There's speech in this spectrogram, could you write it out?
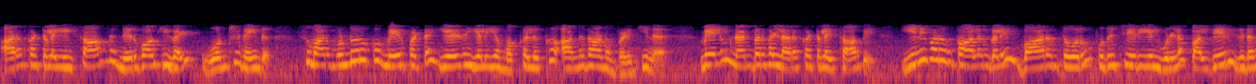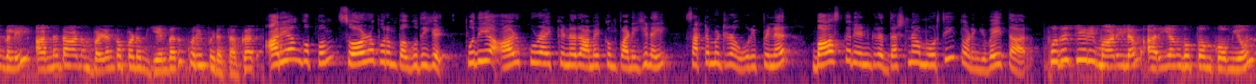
அறக்கட்டளையை சார்ந்த நிர்வாகிகள் ஒன்றிணைந்து சுமார் முன்னூறுக்கும் மேற்பட்ட ஏழை எளிய மக்களுக்கு அன்னதானம் வழங்கினர். மேலும் நண்பர்கள் அறக்கட்டளை சார்பில் இனிவரும் காலங்களில் வாரந்தோறும் புதுச்சேரியில் உள்ள பல்வேறு இடங்களில் அன்னதானம் வழங்கப்படும் என்பது குறிப்பிடத்தக்கது. அரியாங்குப்பம் சோழபுரம் பகுதியில் புதிய ஆழ்குழாய் கிணறு அமைக்கும் பணியினை சட்டமன்ற உறுப்பினர் பாஸ்கர் என்கிற தட்சிணாமூர்த்தி தொடங்கி வைத்தார். புதுச்சேரி மாநிலம் அரியாங்குப்பம் கொம்யூன்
